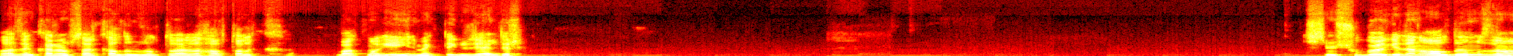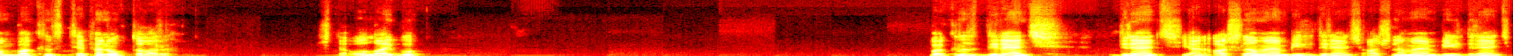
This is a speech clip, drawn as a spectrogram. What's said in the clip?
Bazen karamsar kaldığımız noktalarda haftalık bakmak, eğilmek de güzeldir. Şimdi şu bölgeden aldığımız zaman bakınız tepe noktaları. İşte olay bu. Bakınız direnç, direnç yani aşılamayan bir direnç, aşılamayan bir direnç.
